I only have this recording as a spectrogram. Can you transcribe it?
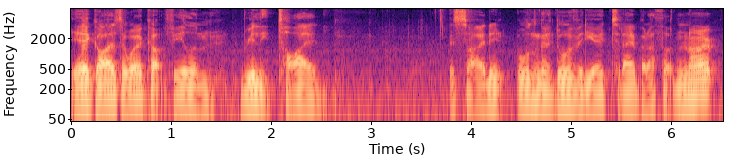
yeah guys I woke up feeling really tired so I didn't wasn't gonna do a video today but I thought nope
